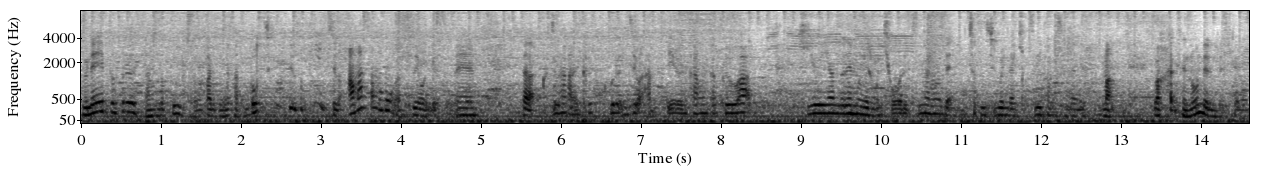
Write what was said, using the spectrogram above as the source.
グレープフルーツピーチと分かれて皆さんどっちかっていうとピーチの甘さの方が強いですよね。ただ口の中でくるくるじわっていう感覚はキウイレモンよりも強烈なのでちょっと自分ではきついかもしれないです。まあ分かって飲んでるんですけどね。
